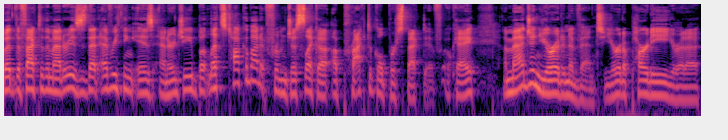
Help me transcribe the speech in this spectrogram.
But the fact of the matter is, is that everything is energy. But let's talk about it from just like a, a practical perspective. Okay, imagine you're at an event, you're at a party, you're at a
